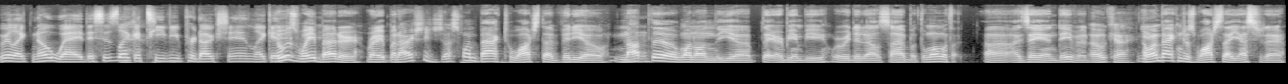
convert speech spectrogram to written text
we were like, no way. This is like a TV production. Like, It was way better, right? But I actually just went back to watch that video, not the one on the uh, the Airbnb where we did it outside, but the one with uh, Isaiah and David. Okay. I went back and just watched that yesterday,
